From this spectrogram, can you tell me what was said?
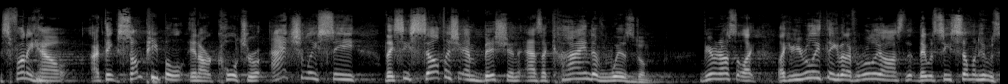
It's funny how I think some people in our culture actually see they see selfish ambition as a kind of wisdom. Have you ever noticed that? Like, like if you really think about it, if you're really honest, they would see someone who's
